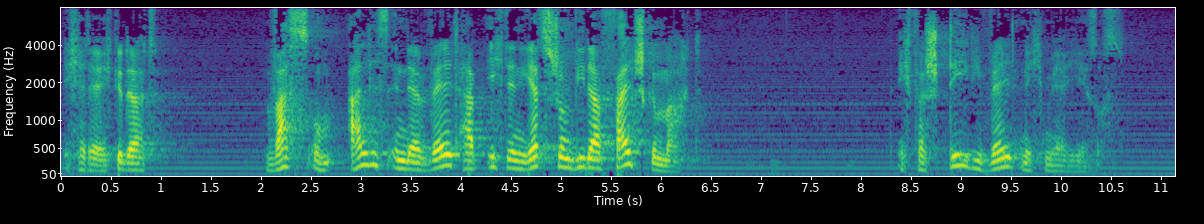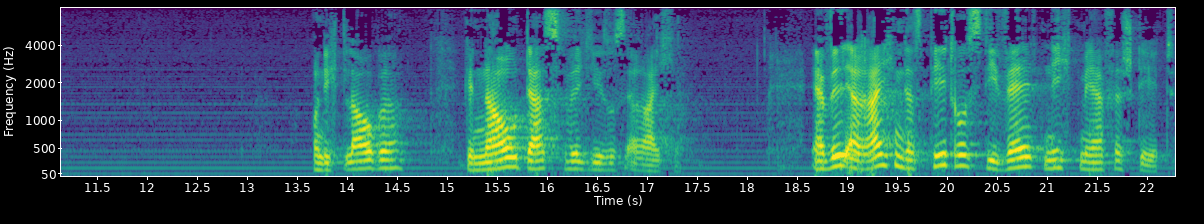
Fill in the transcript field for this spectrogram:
Ich hätte echt gedacht, was um alles in der Welt habe ich denn jetzt schon wieder falsch gemacht? Ich verstehe die Welt nicht mehr, Jesus. Und ich glaube, genau das will Jesus erreichen. Er will erreichen, dass Petrus die Welt nicht mehr versteht.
